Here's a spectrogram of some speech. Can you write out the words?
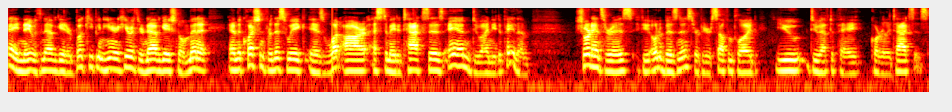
Hey, Nate with Navigator Bookkeeping here, here with your Navigational Minute. And the question for this week is What are estimated taxes and do I need to pay them? Short answer is if you own a business or if you're self employed, you do have to pay quarterly taxes.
